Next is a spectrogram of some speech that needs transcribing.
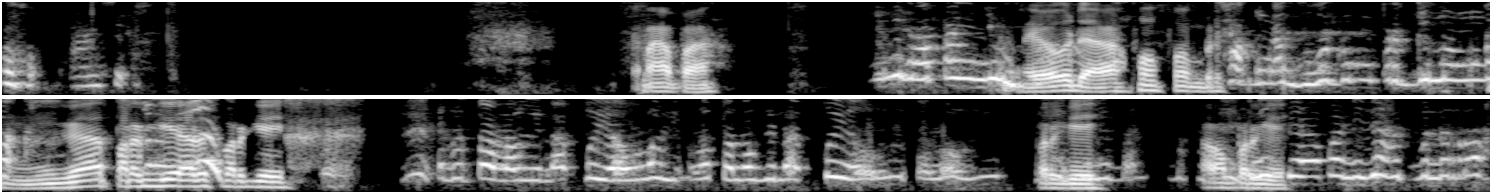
Oh? Kenapa? Ini ngapain juga? Ya udah, kamu pembersih. Haknya gue, gue mau pergi mau enggak? Enggak, pergi harus pergi. Aduh tolongin aku ya Allah, ya Allah tolongin aku ya Allah, tolongin. Pergi. Ini. Kamu Ini pergi. siapa nih jahat beneran?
